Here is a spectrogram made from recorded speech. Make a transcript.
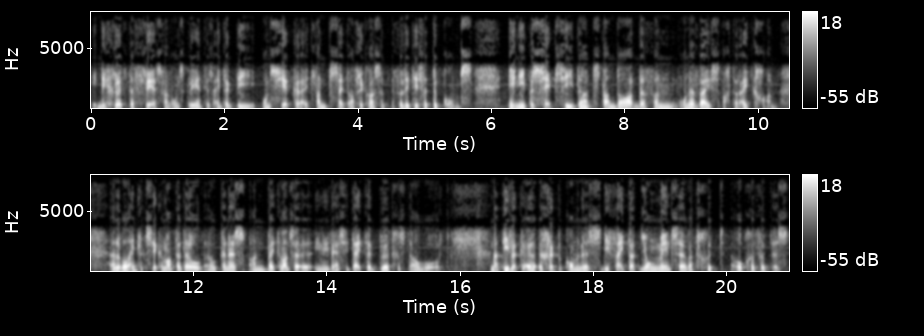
Die grootste vrees van ons kliënte is eintlik die onsekerheid van Suid-Afrika se politieke toekoms en die persepsie dat standaarde van onderwys agteruit gaan. Hulle wil eintlik seker maak dat hul hul kinders aan buitelandse universiteite blootgestel word. Natuurlik 'n groot bekommernis die feit dat jong mense wat goed opgevoed is,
